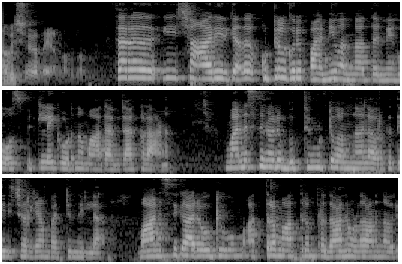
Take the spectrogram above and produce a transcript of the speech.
ആവശ്യകതയാണുള്ളത്. സാറ് ഈ ശാരീരിക അത് കുട്ടികൾക്കൊരു പനി വന്നാൽ തന്നെ ഹോസ്പിറ്റലിലേക്ക് ഓടുന്ന മാതാപിതാക്കളാണ്. മനസ്സിനൊരു ബുദ്ധിമുട്ട് വന്നാൽ അവർക്ക് തിരിച്ചറിയാൻ പറ്റുന്നില്ല. മാനസികാരോഗ്യവും അത്രമാത്രം പ്രധാനമുള്ളതാണെന്ന് അവർ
